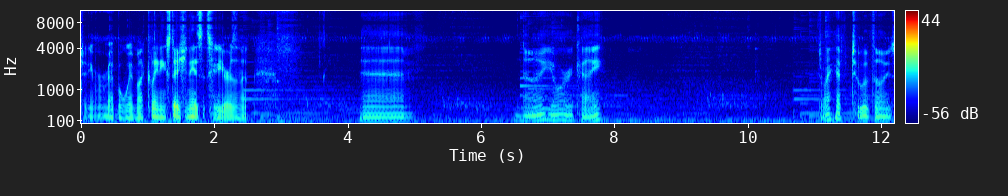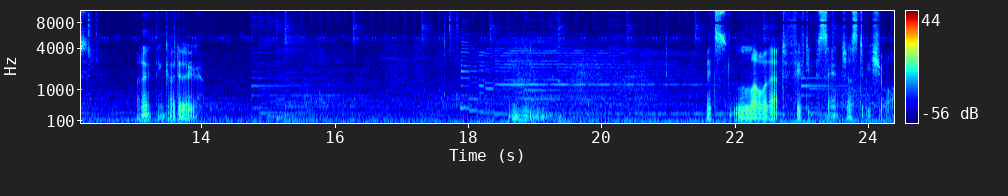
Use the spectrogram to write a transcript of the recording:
don't even remember where my cleaning station is. It's here, isn't it? Um, no, you're okay. Do I have two of those? I don't think I do. Hmm. Let's lower that to 50% just to be sure.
